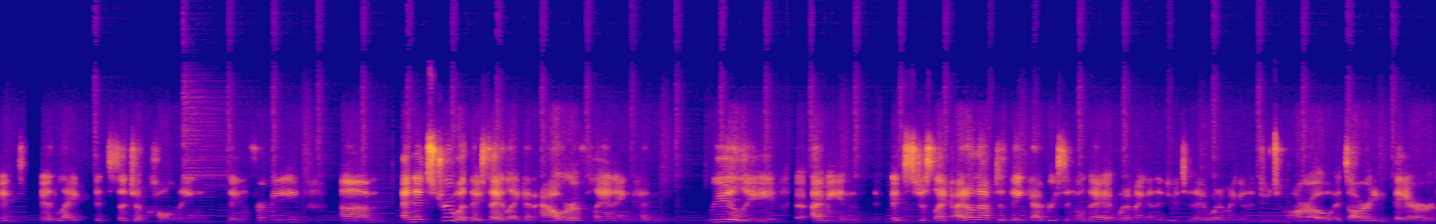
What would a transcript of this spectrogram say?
it, it like, it's such a calming thing for me. Um, and it's true what they say, like, an hour of planning can really, I mean, it's just like I don't have to think every single day, what am I going to do today? What am I going to do tomorrow? It's already there.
